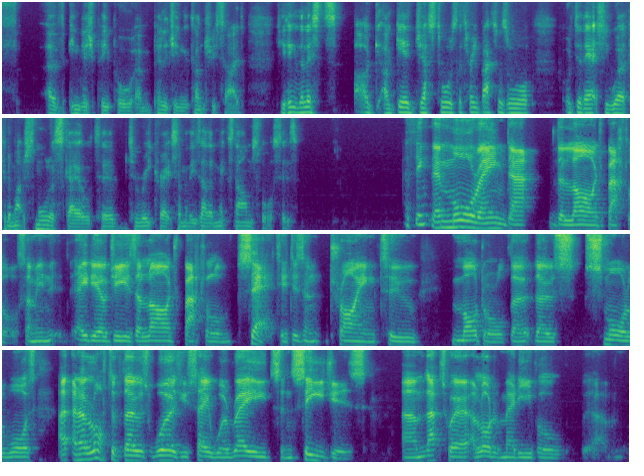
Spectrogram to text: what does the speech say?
of English people um, pillaging the countryside. Do you think the lists are, are, geared just towards the three battles, or or do they actually work at a much smaller scale to to recreate some of these other mixed arms forces? I think they're more aimed at the large battles. I mean, ADLG is a large battle set. It isn't trying to model the, those smaller wars. And a lot of those words you say were raids and sieges. Um, that's where a lot of medieval um,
